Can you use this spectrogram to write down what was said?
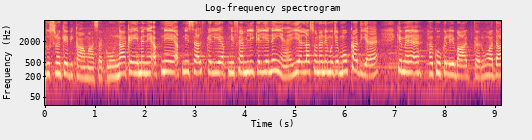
दूसरों के भी काम आ सकूँ। ना कि ये मैंने अपने अपनी सेल्फ़ के लिए अपनी फैमिली के लिए नहीं है। ये अल्लाह सोना ने मुझे मौका दिया है कि मैं हकूक़ इबाद करूँ अदा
